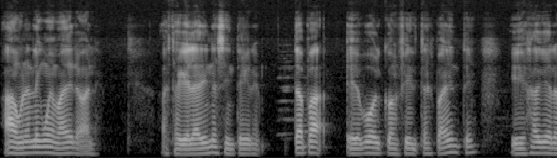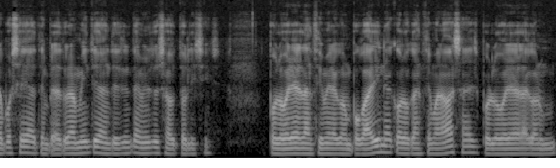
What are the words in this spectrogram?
Ah, una lengua de madera, vale. Hasta que la harina se integre. Tapa el bol con film transparente y deja que repose a temperatura ambiente durante 30 minutos a autólisis. Polvorea la encimera con un poco de harina, coloca encima la masa, polvoreala con,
